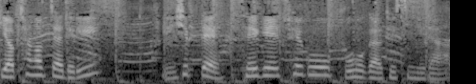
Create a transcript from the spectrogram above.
기업 창업자들이 10대 세계 최고 부호가 됐습니다.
